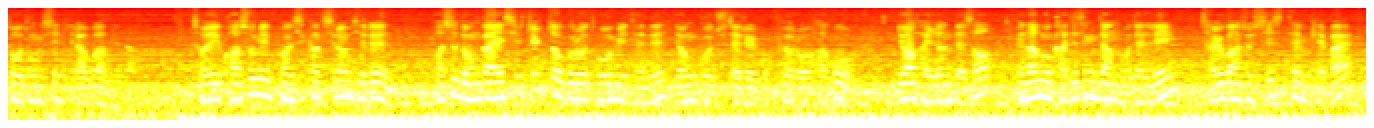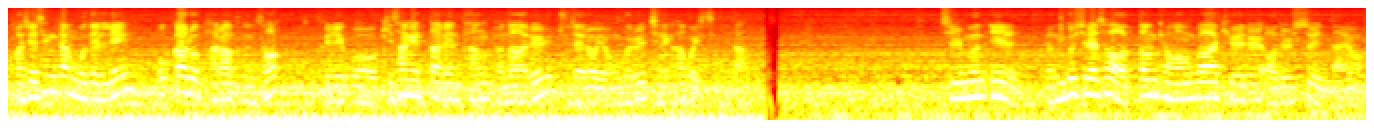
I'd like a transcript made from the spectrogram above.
조동신이라고 합니다. 저희 과수 및 번식학 실험실은 과수 농가에 실질적으로 도움이 되는 연구 주제를 목표로 하고 이와 관련돼서 배나무 가지 생장 모델링, 자율광수 시스템 개발, 과실 생장 모델링, 꽃가루 발화 분석, 그리고 기상에 따른 당 변화를 주제로 연구를 진행하고 있습니다. 질문 1. 연구실에서 어떤 경험과 기회를 얻을 수 있나요?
